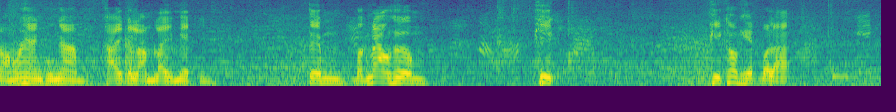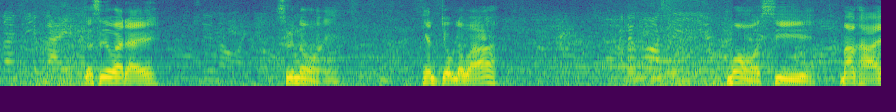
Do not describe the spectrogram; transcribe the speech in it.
น่องแล้วแหงผูงามขายกระลำไรเม็ดกินเต็มบักเน่าเฮิมพริกพริกข้าวเพชรบ่ละจะซื้อว่าไน ซื้อหน่อยเฮียนจบแล้ววะไม่ต้องงอสีหม้อสี่มาขาย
